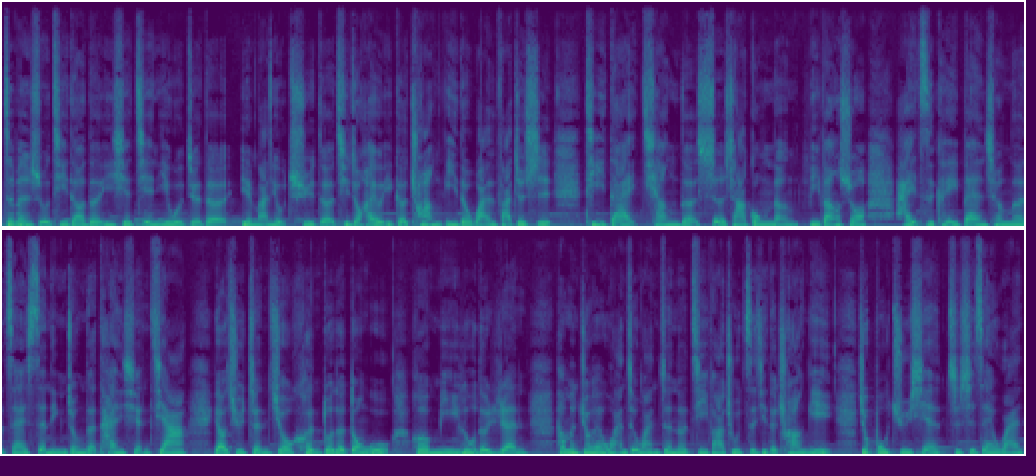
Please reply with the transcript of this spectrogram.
这本书提到的一些建议，我觉得也蛮有趣的。其中还有一个创意的玩法，就是替代枪的射杀功能。比方说，孩子可以扮成呢在森林中的探险家，要去拯救很多的动物和迷路的人。他们就会玩着玩着呢，激发出自己的创意，就不局限只是在玩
